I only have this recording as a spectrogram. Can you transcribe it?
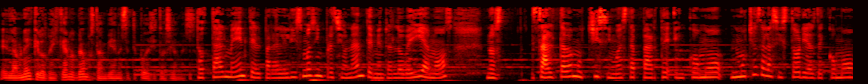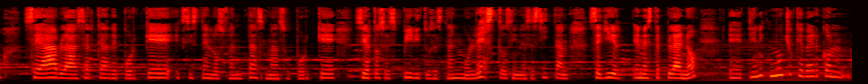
la manera en que los mexicanos vemos también este tipo de situaciones. Totalmente, el paralelismo es impresionante. Mientras lo veíamos, nos saltaba muchísimo esta parte en cómo muchas de las historias de cómo se habla acerca de por qué existen los fantasmas o por qué ciertos espíritus están molestos y necesitan seguir en este plano, eh, tiene mucho que ver con,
